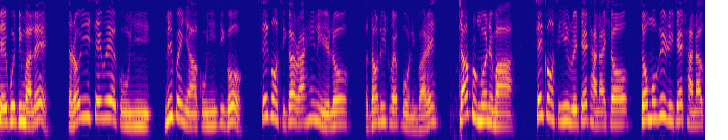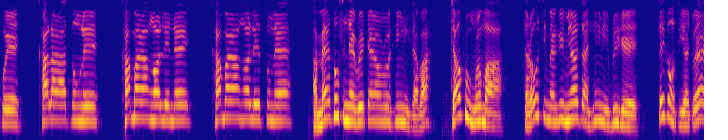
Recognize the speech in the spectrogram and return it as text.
တဲပွေးတီမှာလဲ တရောကြီးစေရဲအကူကြီးနိပညာအကူကြီးတီကိုစိတ်ကွန်စီကရာဟင်းနေရလို့တတောင်းတီထွဲပေါ်နေပါတယ်ကြောက်ဖူမျိုးနေမှာစိတ်ကွန်စီရီတဲဌာနရှော့တော်မူကြီးရီတဲဌာနခွေခါလာရာသုံးလေခါမရာငေါ်လင်းနဲ့ခါမရာငေါ်လင်းသုံးနဲ့အမဲသုံးစနေရီတဲရောဟင်းနေစားပါကြောက်ဖူမျိုးမှာတရောစီမံကိန်းများစွာဟင်းနေပြီးကစိတ်ကွန်စီအတွက်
